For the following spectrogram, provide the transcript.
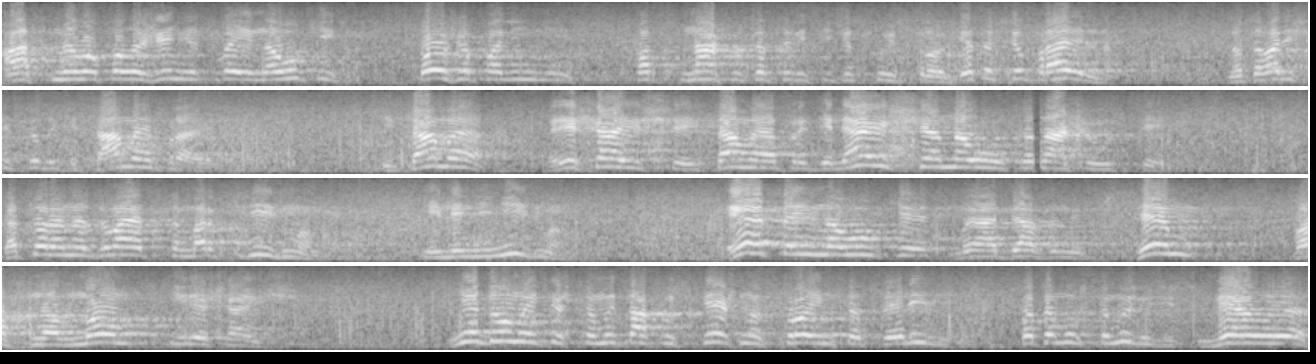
основоположение своей науки тоже по линии под нашу социалистическую стройку. Это все правильно. Но, товарищи, все-таки самое правильное и самая решающая, и самая определяющая наука нашей успехи, которая называется марксизмом и ленинизмом, этой науке мы обязаны всем в основном и решающим. Не думайте, что мы так успешно строим социализм, потому что мы люди смелые,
